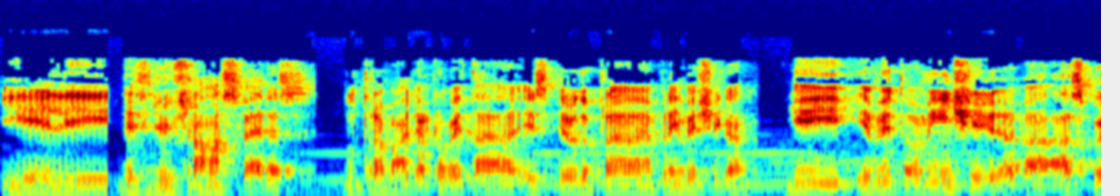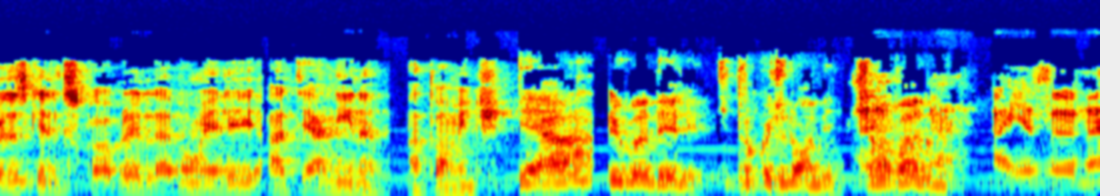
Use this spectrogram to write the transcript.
e ele decidiu tirar umas férias do trabalho e aproveitar esse período para investigar. E, eventualmente, a- as coisas que ele descobre levam ele até a Nina, atualmente. Que é a irmã dele, que trocou de nome, que chamava Ana. A Eza, né?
